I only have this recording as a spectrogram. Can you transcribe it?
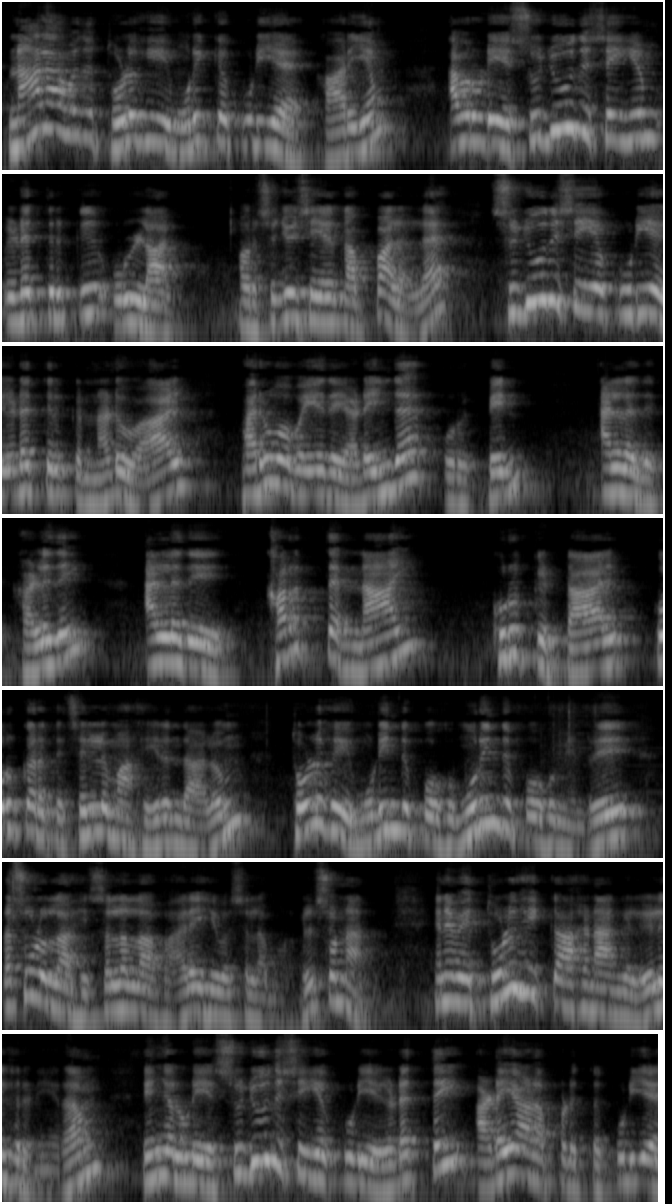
நாலாவது தொழுகையை முறிக்கக்கூடிய காரியம் அவருடைய சுஜூது செய்யும் இடத்திற்கு உள்ளால். அவர் சுஜூது செய்யறதுக்கு அப்பால் அல்ல சுஜூது செய்யக்கூடிய இடத்திற்கு நடுவால் பருவ வயதை அடைந்த ஒரு பெண் அல்லது கழுதை அல்லது கருத்த நாய் குறுக்கிட்டால் குறுக்கறுத்து செல்லுமாக இருந்தாலும் தொழுகை முடிந்து போகும் முறிந்து போகும் என்று ரசூலுல்லாஹி சொல்லல்லாஹு அலஹி வஸல்லம் அவர்கள் சொன்னார். எனவே தொழுகைக்காக நாங்கள் எழுகிற நேரம் எங்களுடைய சுஜூது செய்யக்கூடிய இடத்தை அடையாளப்படுத்தக்கூடிய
